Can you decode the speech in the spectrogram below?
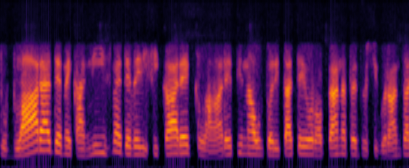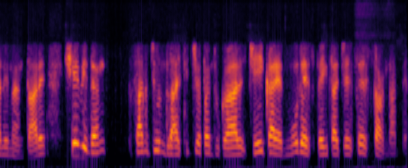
dublarea de mecanisme de verificare clare prin autoritatea europeană pentru siguranță alimentare și, evident, sancțiuni drastice pentru că cei care nu respectă aceste standarde.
